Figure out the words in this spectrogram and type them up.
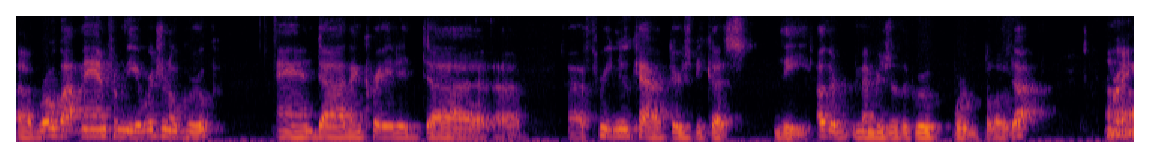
uh, Robot Man from the original group, and uh, then created uh, three new characters because the other members of the group were blowed up. Right. Uh,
